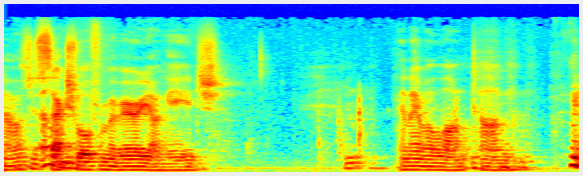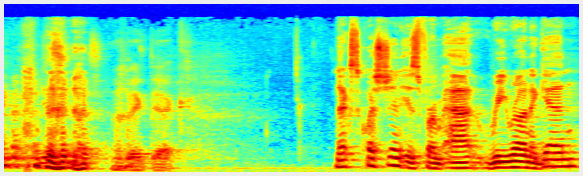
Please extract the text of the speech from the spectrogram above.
I was just Oh. sexual from a very young age. And I have a long tongue Yes, it does. and a big dick. Next question is from at rerun again.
